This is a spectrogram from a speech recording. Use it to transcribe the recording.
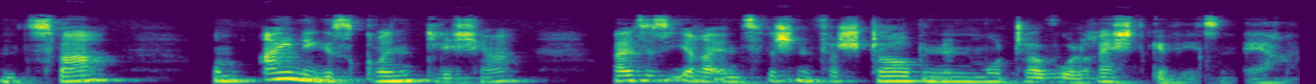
Und zwar um einiges gründlicher, als es ihrer inzwischen verstorbenen Mutter wohl recht gewesen wäre.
